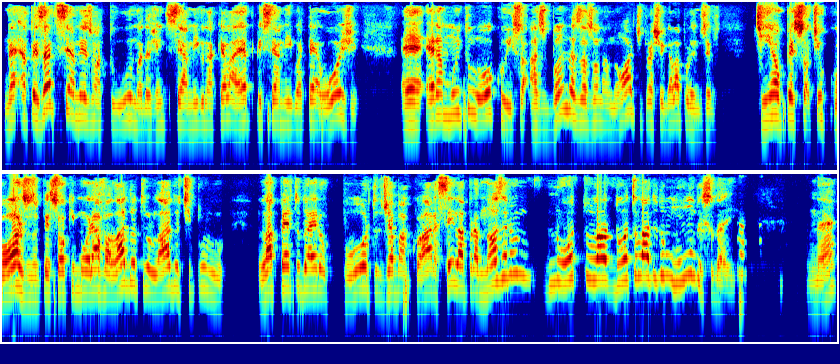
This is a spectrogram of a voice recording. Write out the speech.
Né? Apesar de ser a mesma turma, da gente ser amigo naquela época e ser amigo até hoje, é, era muito louco isso. As bandas da Zona Norte, para chegar lá, por exemplo, tinha o pessoal, tinha o Corsos, o pessoal que morava lá do outro lado, tipo, lá perto do aeroporto do Jabaquara, sei lá, para nós era no outro lado, do outro lado do mundo isso daí. Né?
